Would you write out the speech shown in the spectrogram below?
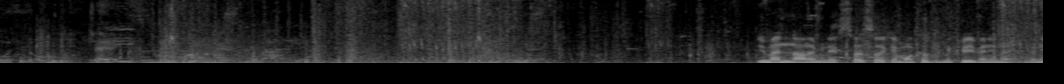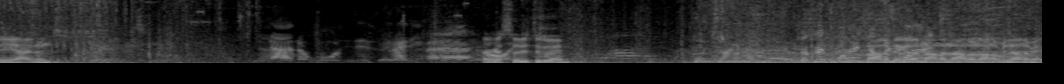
Do you mind nanoming next time so I can walk up to McCree when he, when he islands? Nano boost is ready for I guess ready to go in? Nanoming, go, nano, nano, nano, nano.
